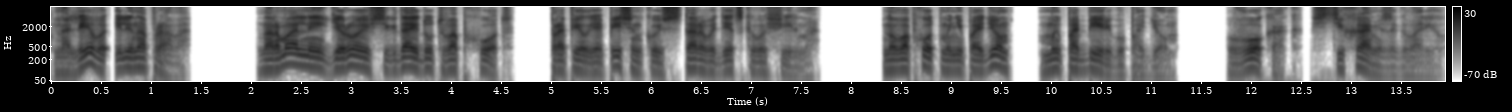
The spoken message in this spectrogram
Налево или направо? Нормальные герои всегда идут в обход, пропел я песенку из старого детского фильма. Но в обход мы не пойдем, мы по берегу пойдем. Во как, стихами заговорил.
